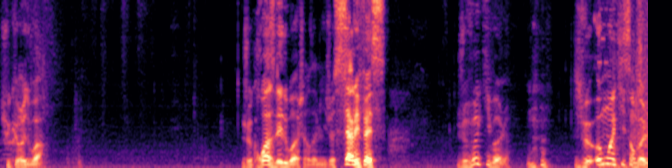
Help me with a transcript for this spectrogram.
Je suis curieux de voir. Je croise les doigts, chers amis. Je serre les fesses. Je veux qu'il vole. Je veux au moins qu'il s'envole.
